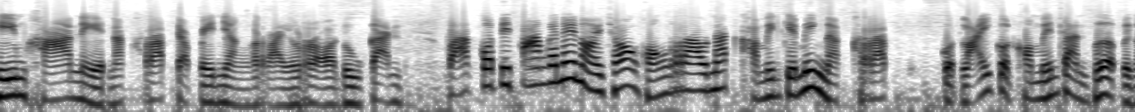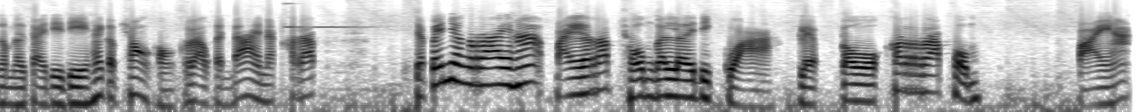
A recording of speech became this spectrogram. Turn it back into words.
ทีมคาเนตนะครับ จะเป็นอย่างไรรอดูกัน ฝากกดติดตามกันให้หน่อยช่องของเรานัดคอมเมนต์เกมมิ่งนะครับ กดไลค์กดคอมเมนต์กันเพื่อเป็นกำลังใจดีๆ ให้กับช่องของเรากันได้นะครับ จะเป็นอย่างไรฮะ ไปรับชมกันเลยดีกว่าเปลบโตครับผม ไปฮะ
